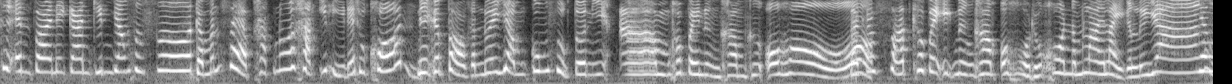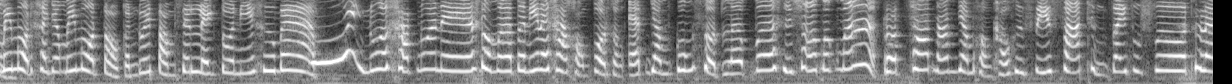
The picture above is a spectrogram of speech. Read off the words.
คือเอนจอยในการกินยำสุดๆ กับมันแสบคักนัวคักอิหลีได้ทุกคน นี่ก็ต่อกันด้วยยำกุ้งสุกตัวนี้อามเข้าไปหนึ่งคำคือโอ้โห แล้วก็ซัดเข้าไปอีกหนึ่งคำโอ้โห ทุกคนน้ำลายไหลกันหรือยัง ยังไม่หมดค่ะยังไม่หมดต่อกันด้วยตำเส้นเล็กตัวนี้คือแบบอุ้ยนัวคักนัวเนต่อมาตัวนี้เลยค่ะของโปรดของแอดยำกุ้งสดเลิฟเวอร์คือชอบมากๆ รสชาติน้ำยำของเขาคือซีซาดถึงใจสุดๆและ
